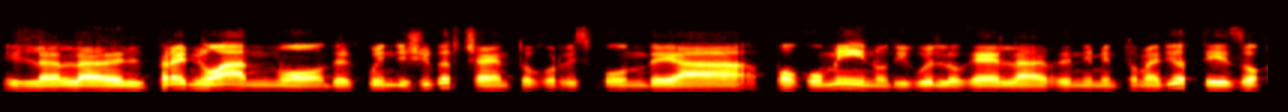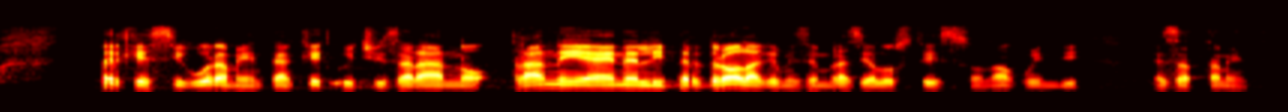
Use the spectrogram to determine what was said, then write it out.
il- il premio annuo del 15% corrisponde a poco meno di quello che è il rendimento medio atteso, perché sicuramente anche qui ci saranno, tranne Enel Iberdrola che mi sembra sia lo stesso, no? quindi esattamente,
